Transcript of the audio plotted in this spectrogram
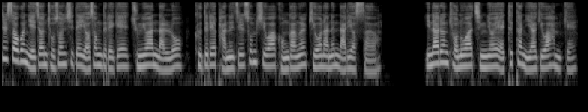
칠석은 예전 조선시대 여성들에게 중요한 날로 그들의 바느질 솜씨와 건강을 기원하는 날이었어요. 이날은 견우와 직녀의 애틋한 이야기와 함께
